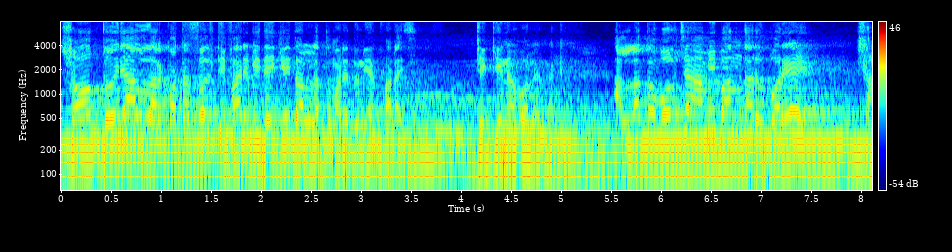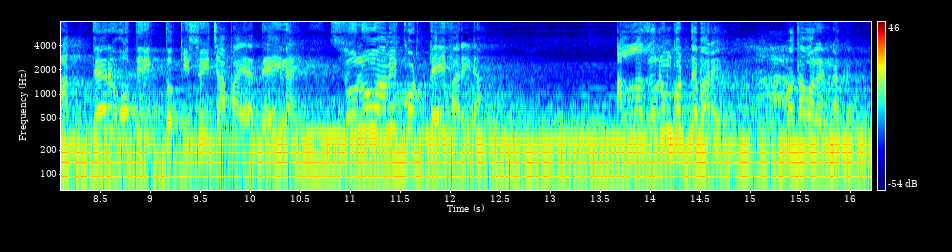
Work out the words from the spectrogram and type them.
সব দৈরে আল্লাহর কথা চলতি পারবি দেখেই তো আল্লাহ তোমার দুনিয়া ফাড়াইছে। ঠিক কি না বলেন নাকি? আল্লাহ তো বলছে, আমি বান্দার উপরে সাধ্যের অতিরিক্ত কিছুই চাপাইয়া দেই নাই। জুলুম আমি করতেই পারি না। আল্লাহ জুলুম করতে পারে। কথা বলেন না কেন?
